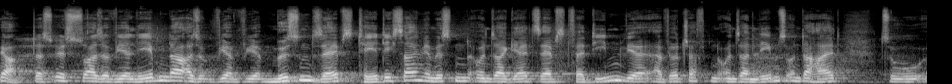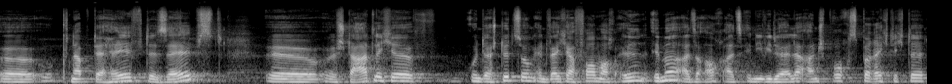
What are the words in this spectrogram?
Ja, das ist, also wir leben da, also wir, wir müssen selbst tätig sein, wir müssen unser Geld selbst verdienen, wir erwirtschaften unseren Lebensunterhalt zu äh, knapp der Hälfte selbst. Äh, staatliche Unterstützung in welcher Form auch immer, also auch als individuelle anspruchsberechtigte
